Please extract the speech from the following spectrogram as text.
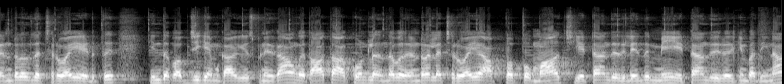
ரெண்டரை லட்ச ரூபாயை எடுத்து இந்த பப்ஜி கேமுக்காக யூஸ் பண்ணியிருக்கான் அவங்க தாத்தா அக்கௌண்ட்டில் இருந்த ரெண்டரை லட்ச ரூபாயை அப்பப்போ மார்ச் எட்டாம் தேதியிலேருந்து மே எட்டாம் தேதி வரைக்கும் பார்த்தீங்கன்னா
